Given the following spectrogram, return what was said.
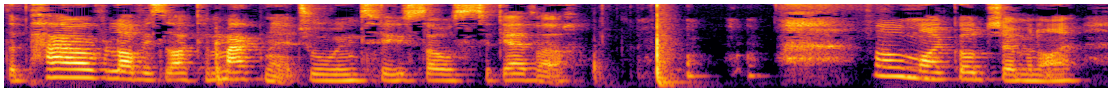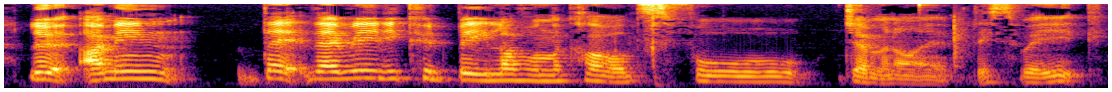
The power of love is like a magnet drawing two souls together. oh my God, Gemini. Look, I mean, there, there really could be love on the cards for Gemini this week.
